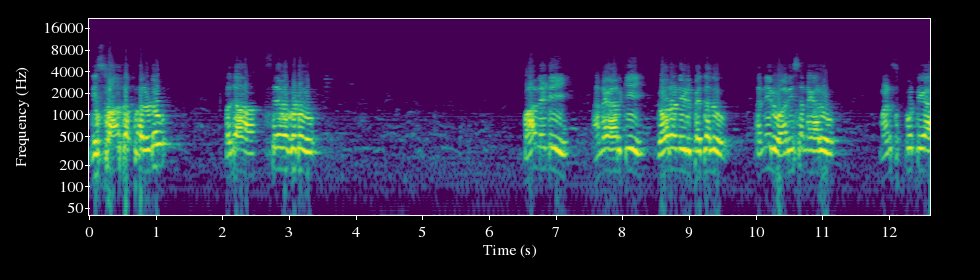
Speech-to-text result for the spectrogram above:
నిస్వార్థపరుడు ప్రజా సేవకుడు బాలరెడ్డి అన్నగారికి గౌరవనీయులు పెద్దలు తన్నీరు హరీష్ అన్న గారు మనస్ఫూర్తిగా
